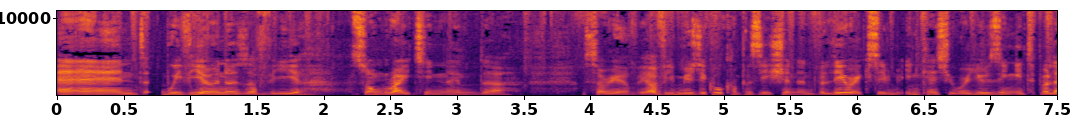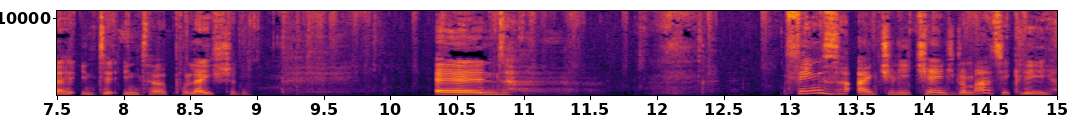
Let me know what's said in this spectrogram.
and with the owners of the uh, songwriting and uh, sorry, of, of your musical composition and the lyrics in, in case you were using interpola- inter- interpolation. And things actually changed dramatically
